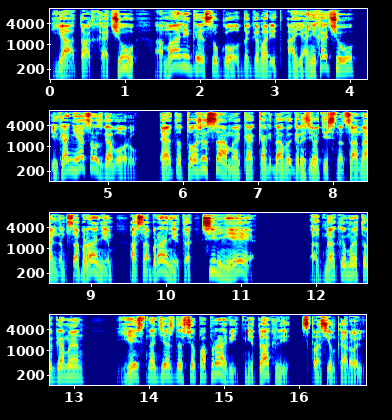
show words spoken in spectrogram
«я так хочу», а маленькая суколда говорит «а я не хочу», и конец разговору. Это то же самое, как когда вы грызетесь с национальным собранием, а собрание-то сильнее». «Однако, мэтр Гомен, есть надежда все поправить, не так ли?» — спросил король.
